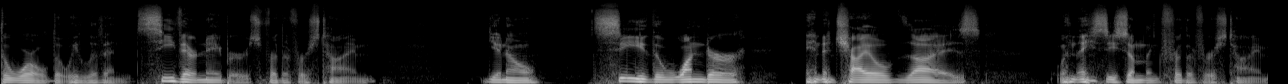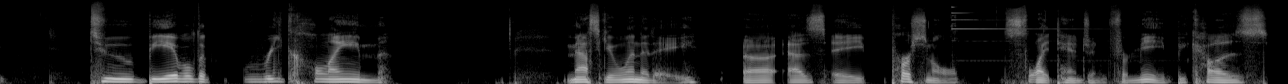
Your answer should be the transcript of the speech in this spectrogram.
the world that we live in, see their neighbors for the first time. You know, see the wonder in a child's eyes when they see something for the first time. To be able to reclaim masculinity uh, as a personal slight tangent for me because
